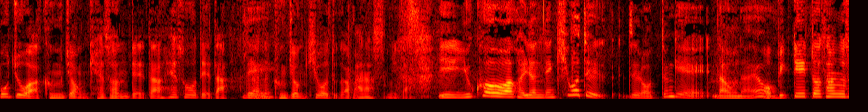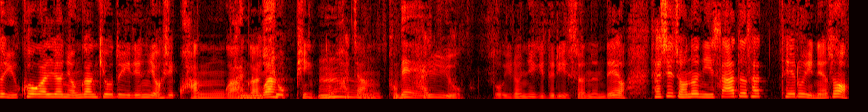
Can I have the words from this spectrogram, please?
호조와 긍정, 개선되다, 해소되다라는 네. 긍정 키워드가 많았습니다. 이 유커와 관련된 키워드들 어떤 게 나오나요? 어, 빅데이터 상에서 유커 관련 연관 키워드 1위는 역시 관광과 관광? 쇼핑, 또 음. 화장품, 네. 한류, 또 이런 얘기들이 있었는데요. 사실 저는 이 사드 사태로 인해서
